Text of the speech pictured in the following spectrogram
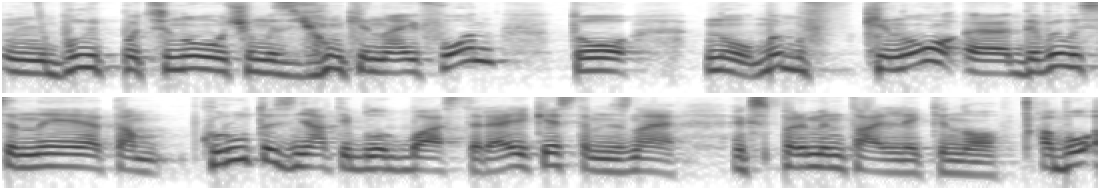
були поціновувачами зйомки на iPhone, то ну, ми б в кіно е, дивилися не там круто знятий блокбастер, а якесь там, не знаю, експериментальне кіно. Або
